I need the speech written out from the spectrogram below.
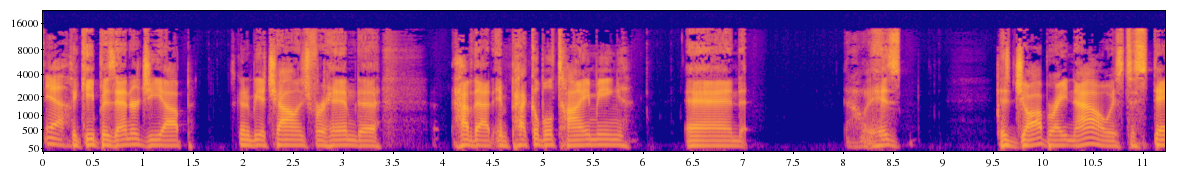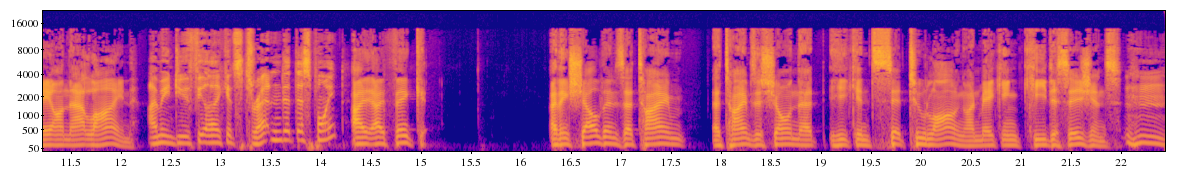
Yeah. to keep his energy up. It's going to be a challenge for him to have that impeccable timing and you know, his his job right now is to stay on that line. I mean, do you feel like it's threatened at this point? I, I think I think Sheldon's at time at times has shown that he can sit too long on making key decisions. Mm-hmm.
